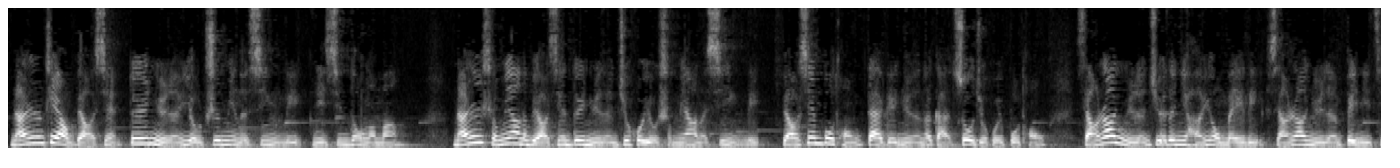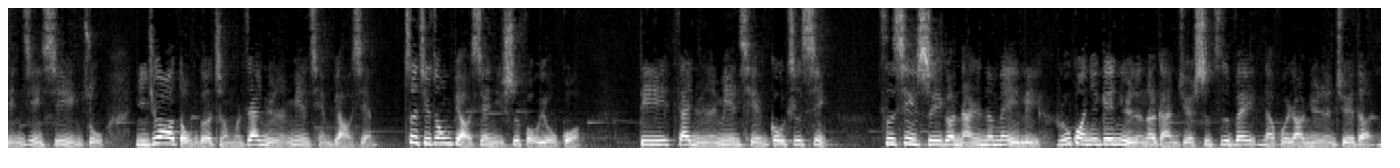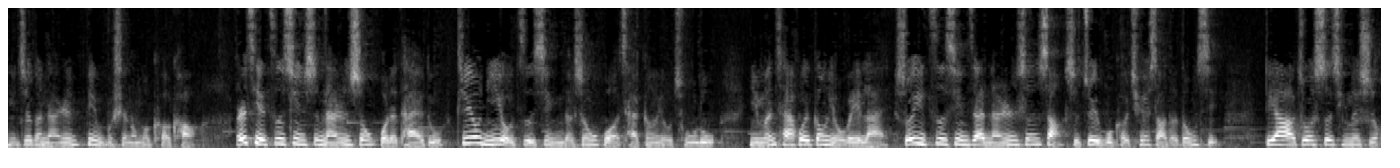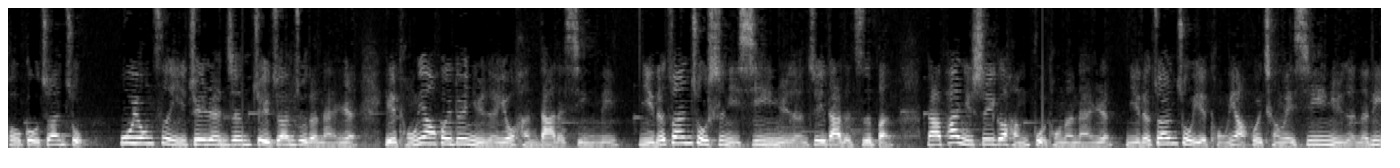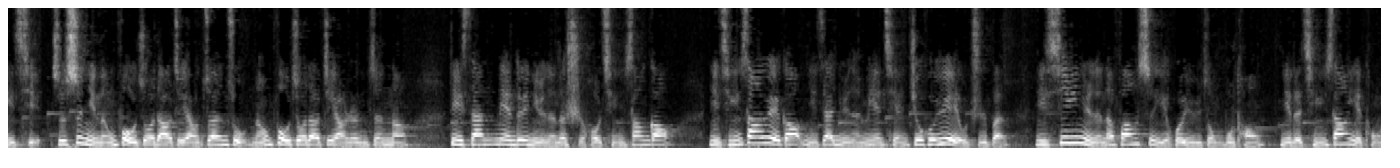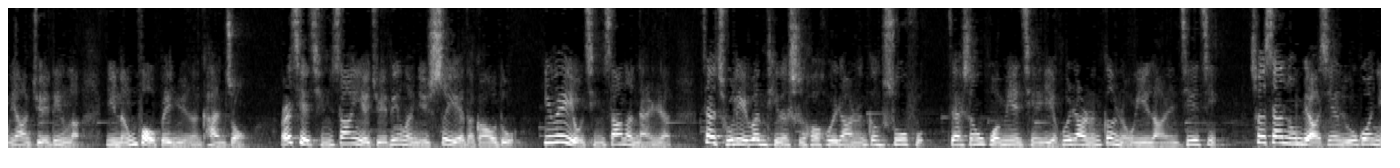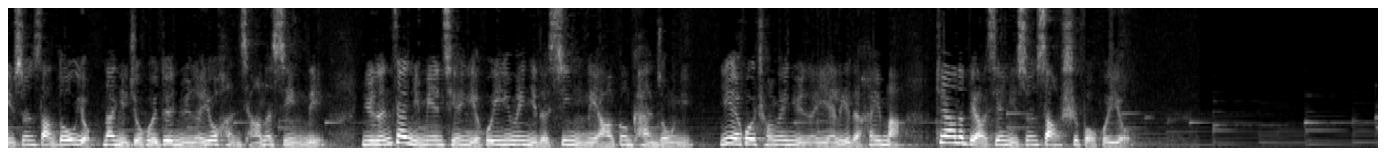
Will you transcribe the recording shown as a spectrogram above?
男人这样表现对于女人有致命的吸引力，你心动了吗？男人什么样的表现对女人就会有什么样的吸引力，表现不同，带给女人的感受就会不同。想让女人觉得你很有魅力，想让女人被你紧紧吸引住，你就要懂得怎么在女人面前表现。这几种表现你是否有过？第一，在女人面前够自信。自信是一个男人的魅力。如果你给女人的感觉是自卑，那会让女人觉得你这个男人并不是那么可靠。而且，自信是男人生活的态度。只有你有自信，你的生活才更有出路，你们才会更有未来。所以，自信在男人身上是最不可缺少的东西。第二，做事情的时候够专注。毋庸置疑，最认真、最专注的男人，也同样会对女人有很大的吸引力。你的专注是你吸引女人最大的资本，哪怕你是一个很普通的男人，你的专注也同样会成为吸引女人的利器。只是你能否做到这样专注，能否做到这样认真呢？第三，面对女人的时候情商高。你情商越高，你在女人面前就会越有资本，你吸引女人的方式也会与众不同。你的情商也同样决定了你能否被女人看中。而且情商也决定了你事业的高度，因为有情商的男人在处理问题的时候会让人更舒服，在生活面前也会让人更容易让人接近。这三种表现，如果你身上都有，那你就会对女人有很强的吸引力，女人在你面前也会因为你的吸引力而更看重你，你也会成为女人眼里的黑马。这样的表现，你身上是否会有？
